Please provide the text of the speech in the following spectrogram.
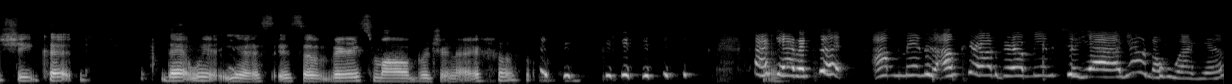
she cut that with? Yes, it's a very small butcher knife. I got a cut. I'm mini I'm Karel the girl miniature, y'all. Y'all know who I am.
